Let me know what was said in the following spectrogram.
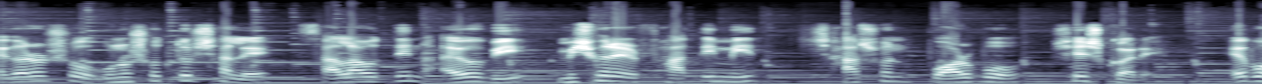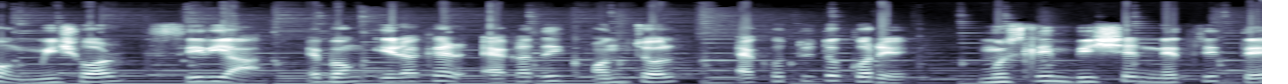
এগারোশো উনসত্তর সালে সালাউদ্দিন আয়ুবি মিশরের ফাতিমিদ শাসন পর্ব শেষ করে এবং মিশর, সিরিয়া এবং ইরাকের একাধিক অঞ্চল একত্রিত করে মুসলিম বিশ্বের নেতৃত্বে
